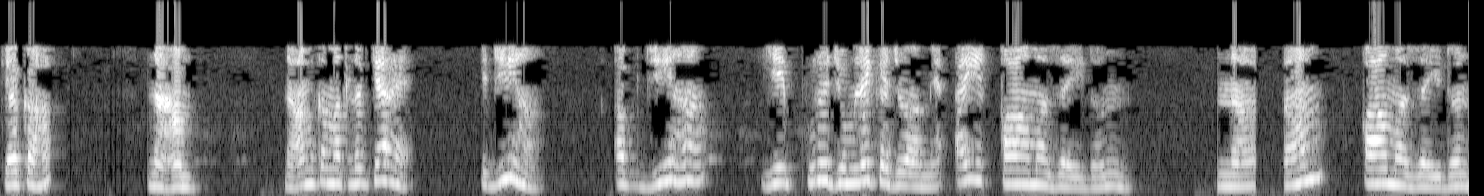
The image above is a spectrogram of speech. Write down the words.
کیا کہا؟ نام نام کا مطلب کیا ہے؟ کہ جی ہاں. اب جی ہاں یہ پورے جملے کے جواب میں ائی قام زیدن. نام قام زیدن.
